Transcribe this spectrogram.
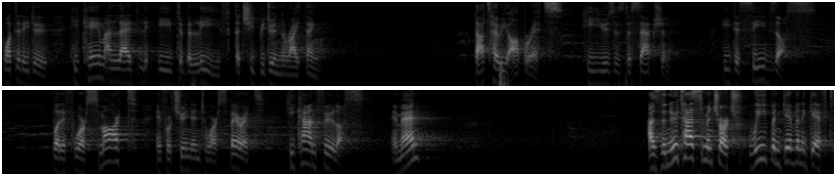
What did he do? He came and led Eve to believe that she'd be doing the right thing. That's how he operates. He uses deception, he deceives us. But if we're smart, if we're tuned into our spirit, he can fool us. Amen? As the New Testament church, we've been given a gift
